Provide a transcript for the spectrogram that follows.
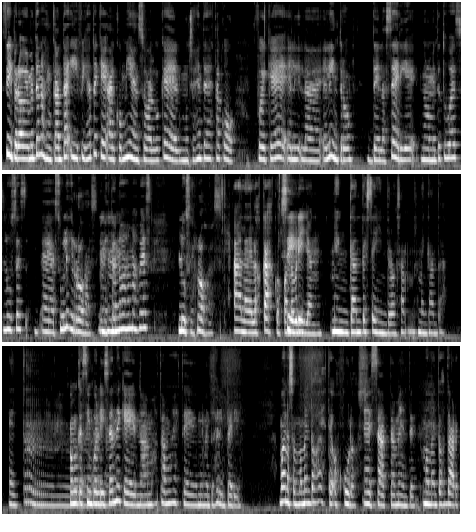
Sí, pero obviamente nos encanta y fíjate que al comienzo, algo que mucha gente destacó, fue que el, la, el intro de la serie, normalmente tú ves luces eh, azules y rojas. En esta no más ves luces rojas. Ah, la de los cascos cuando brillan. Me encanta ese intro, o sea, me encanta. El Como que simbolizan de que nada más estamos este momentos del imperio. Bueno, son momentos este oscuros. Exactamente. Momentos dark.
